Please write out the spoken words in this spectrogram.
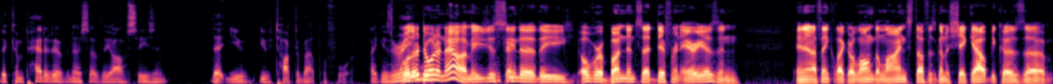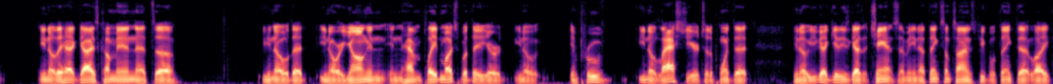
the competitiveness of the off season that you've you've talked about before? Like, is there? Well, they're doing it now. I mean, you just Okay. seen the the overabundance at different areas, and and I think like along the line stuff is going to shake out because uh, you know they had guys come in that uh, you know that you know are young and, and haven't played much, but they are you know improved you know last year to the point that you know you got to give these guys a chance. I mean, I think sometimes people think that like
